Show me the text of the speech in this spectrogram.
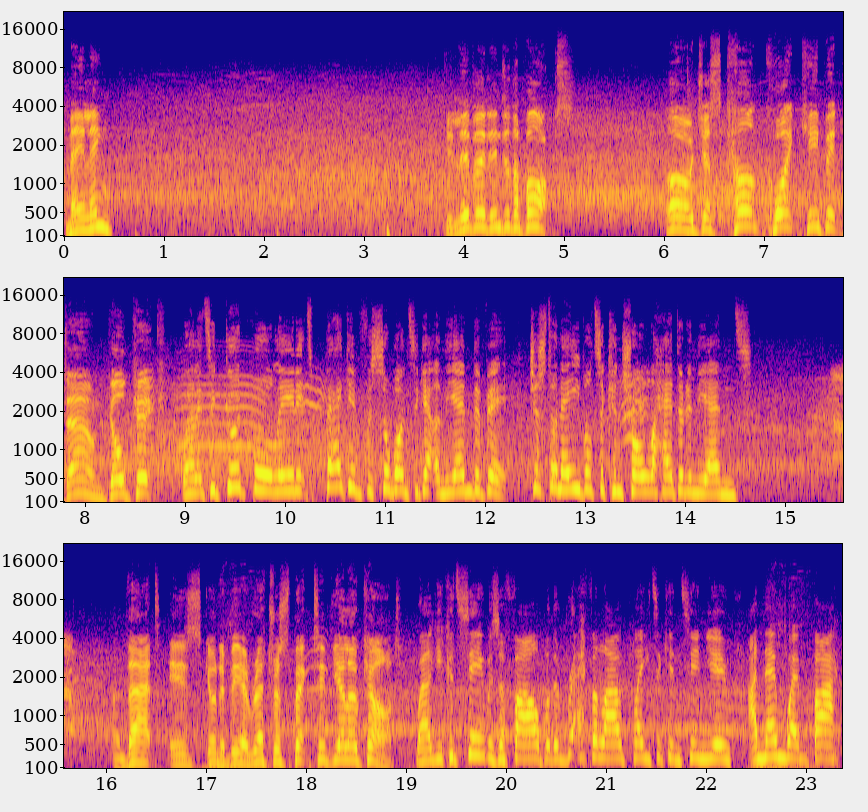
Mayling. Delivered into the box. Oh, just can't quite keep it down. Goal kick. Well, it's a good ball in. It's begging for someone to get on the end of it. Just unable to control the header in the end. And that is going to be a retrospective yellow card. Well, you could see it was a foul, but the ref allowed play to continue and then went back.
